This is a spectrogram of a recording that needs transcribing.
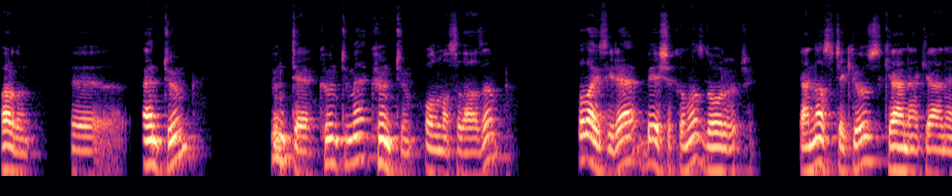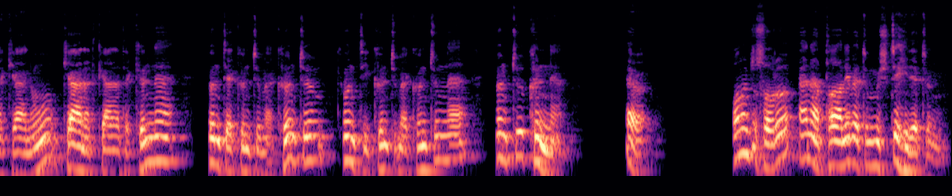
Pardon. E, entüm künte, küntüme, küntüm olması lazım. Dolayısıyla B şıkkımız doğru. Yani nasıl çekiyoruz? Kâne, kâne, kânû, kânet, kânete, künne, künte, küntüme, küntüm, künti, küntüme, küntünne, küntü, künne. Evet. Onuncu soru. Ene talibetün müştehidetün.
